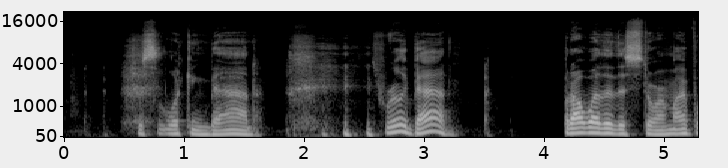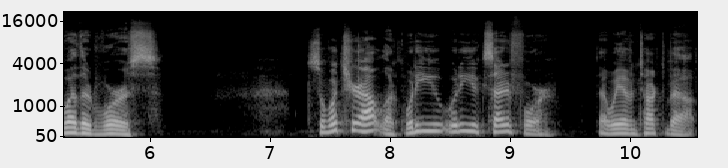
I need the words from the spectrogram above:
Just looking bad. It's really bad. But I'll weather this storm. I've weathered worse. So what's your outlook? What are you what are you excited for that we haven't talked about?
